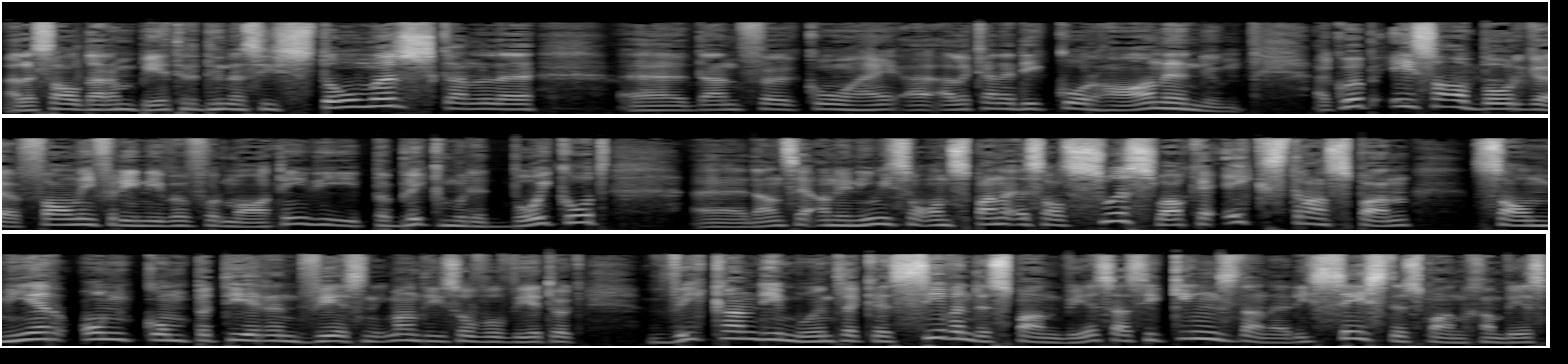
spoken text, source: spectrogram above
Hulle sal darm beter doen as die Stormers kan hulle uh dan vir kom hy hulle kan dit die Korhane noem. Ek hoop SA Borge val nie vir die nuwe formaat nie. Die publiek moet dit boikot. Uh dan sê anoniem so ontspanne is al so swak 'n ekstra span sal meer onkompeterend wees. En iemand hierso wil weet ook wie kan die moontlike sewende span wees as die Kings dan nou die sesde span gaan wees.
